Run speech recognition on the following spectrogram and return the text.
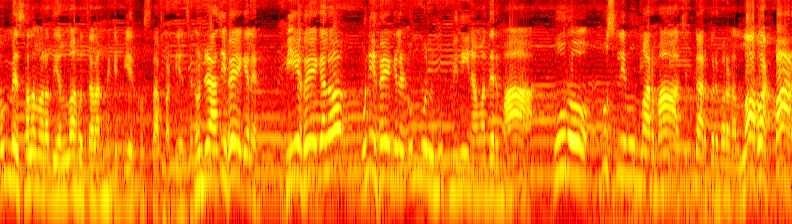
উম্মে সালামা রাদিয়াল্লাহু তাআলাকে বিয়ের প্রস্তাব পাঠিয়েছেন। উনি রাজি হয়ে গেলেন। বিয়ে হয়ে গেল, উনি হয়ে গেলেন উম্মুল মুমিনিন, আমাদের মা, পুরো মুসলিম উম্মার মা, চিৎকার করে বলেন, আল্লাহু আকবার!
